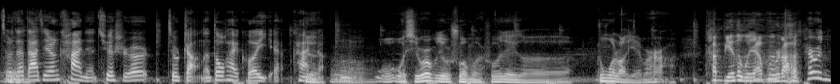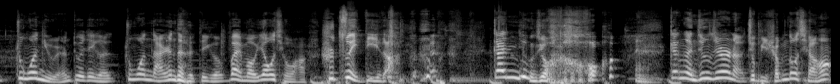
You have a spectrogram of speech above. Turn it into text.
就是在大街上看见，确实就长得都还可以，看着，嗯，嗯，我我媳妇儿不就说嘛，说这个中国老爷们儿啊，他别的国家不知道，他说中国女人对这个中国男人的这个外貌要求啊是最低的，干净就好，干干净净的就比什么都强，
